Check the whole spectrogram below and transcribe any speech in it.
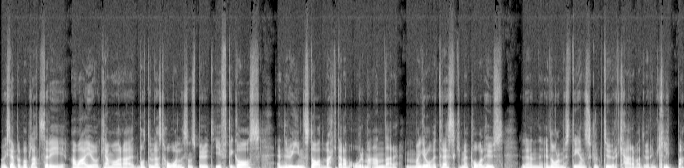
Och exempel på platser i Hawaii kan vara ett bottenlöst hål som spyr ut giftig gas, en ruinstad vaktad av ormaandar, mangroveträsk med pålhus eller en enorm stenskulptur karvad ur en klippa.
